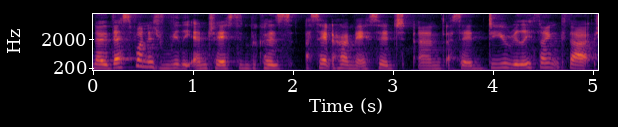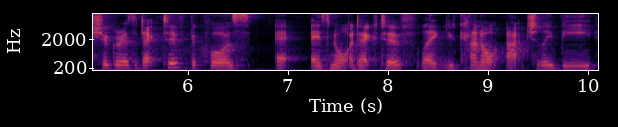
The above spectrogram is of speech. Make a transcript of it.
Now, this one is really interesting because I sent her a message and I said, Do you really think that sugar is addictive? Because it is not addictive. Like, you cannot actually be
